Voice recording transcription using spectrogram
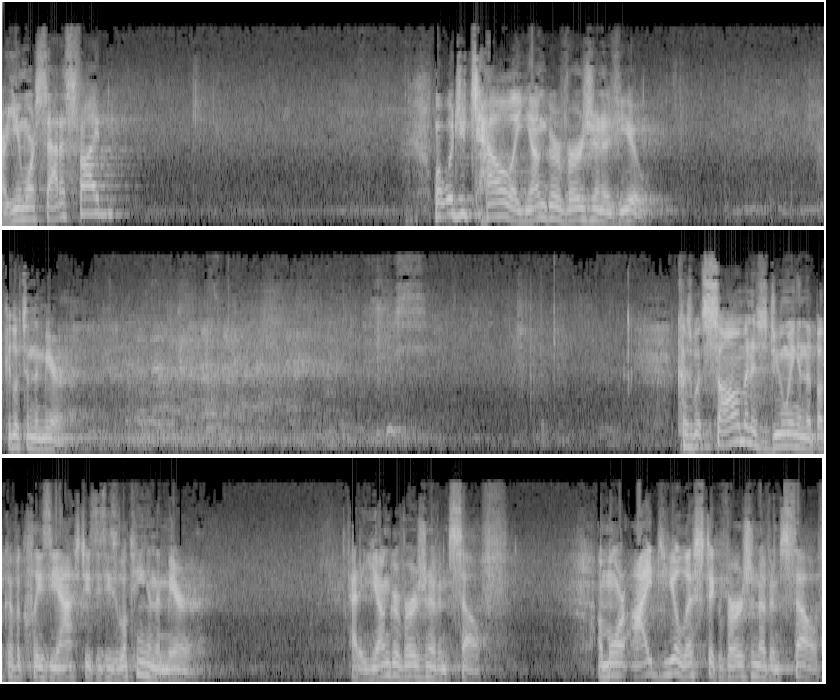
Are you more satisfied? What would you tell a younger version of you if you looked in the mirror? Because what Solomon is doing in the book of Ecclesiastes is he's looking in the mirror at a younger version of himself, a more idealistic version of himself.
